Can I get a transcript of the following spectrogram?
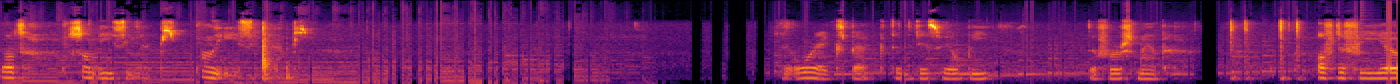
But some easy maps, only easy maps. I already expect this will be the first map of the video.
